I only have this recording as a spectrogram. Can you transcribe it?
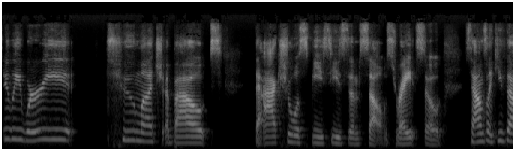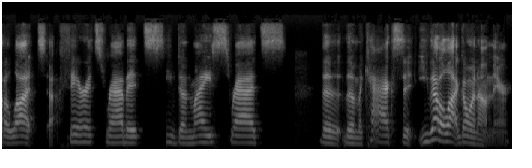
do we worry too much about the actual species themselves right so sounds like you've got a lot uh, ferrets rabbits you've done mice rats the the macaques you've got a lot going on there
